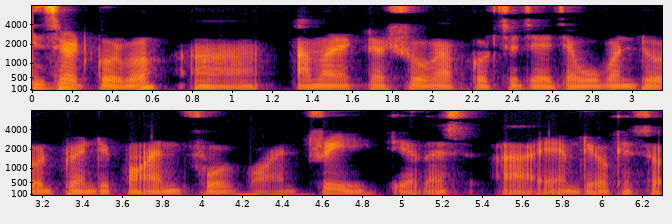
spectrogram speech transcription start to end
ইনসার্ট করব। আমার একটা শো আপ করছে যে Ubuntu twenty point four point three TLS MD okay so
